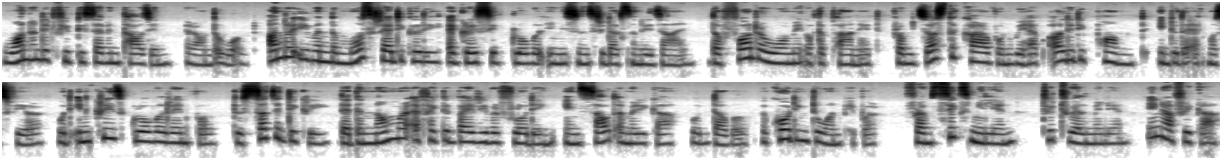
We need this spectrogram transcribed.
157,000 around the world. Under even the most radically aggressive global emissions reduction regime, the further warming of the planet from just the carbon we have already pumped into the atmosphere would increase global rainfall to such a degree that the number affected by river flooding in South America would double, according to one paper from 6 million to 12 million. In Africa,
